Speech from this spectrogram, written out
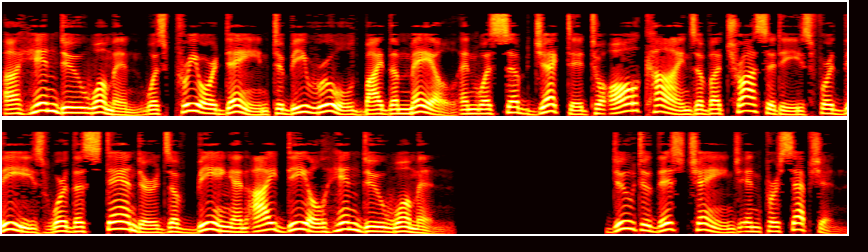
a Hindu woman was preordained to be ruled by the male and was subjected to all kinds of atrocities for these were the standards of being an ideal Hindu woman. Due to this change in perception,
